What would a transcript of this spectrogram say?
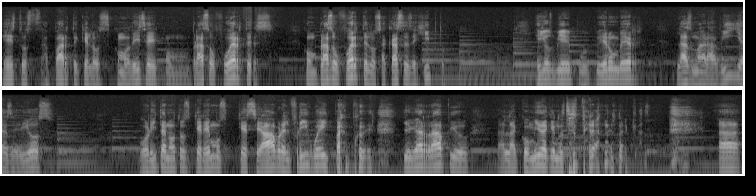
Estos, aparte que los, como dice, con brazos fuertes, con brazos fuertes los sacaste de Egipto ellos pudieron ver las maravillas de Dios. Ahorita nosotros queremos que se abra el freeway para poder llegar rápido a la comida que nos está esperando en la casa.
